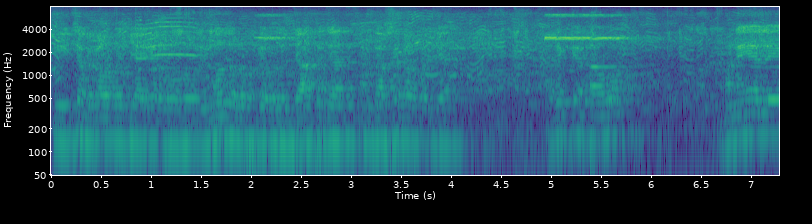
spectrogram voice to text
ಟೀಚರ್ಗಳ ಬಗ್ಗೆ ಆಗಿರ್ಬೋದು, ಇನ್ನೊಂದರ ಬಗ್ಗೆ ಇರ್ಬೋದು ಜಾತಿ ಜಾತಿ ಸಂಘರ್ಷಗಳ ಬಗ್ಗೆ. ಅದಕ್ಕೆ ನಾವು ಮನೆಯಲ್ಲಿ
